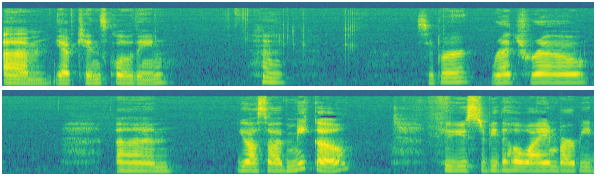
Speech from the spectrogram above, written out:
Um, you have Ken's clothing. super retro. Um, you also have Miko, who used to be the Hawaiian Barbie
